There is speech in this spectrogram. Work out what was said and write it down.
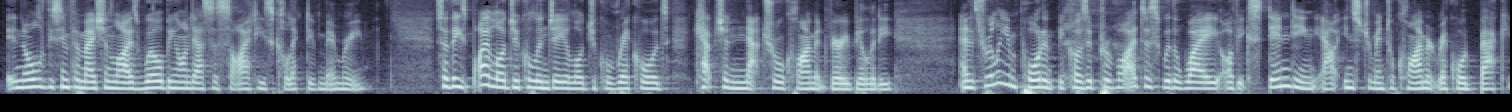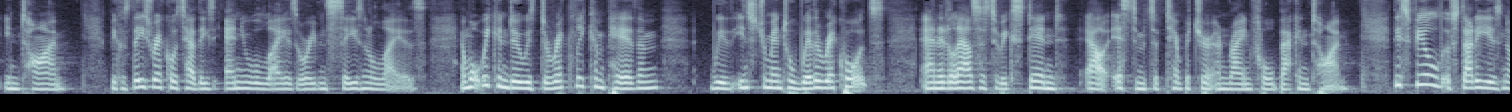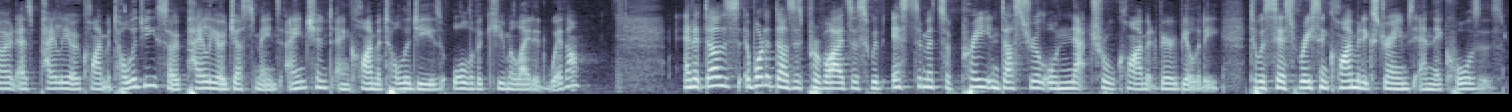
and all of this information lies well beyond our society's collective memory. So these biological and geological records capture natural climate variability. And it's really important because it provides us with a way of extending our instrumental climate record back in time. Because these records have these annual layers or even seasonal layers. And what we can do is directly compare them with instrumental weather records, and it allows us to extend our estimates of temperature and rainfall back in time. This field of study is known as paleoclimatology. So, paleo just means ancient, and climatology is all of accumulated weather. And it does what it does is provides us with estimates of pre-industrial or natural climate variability to assess recent climate extremes and their causes.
